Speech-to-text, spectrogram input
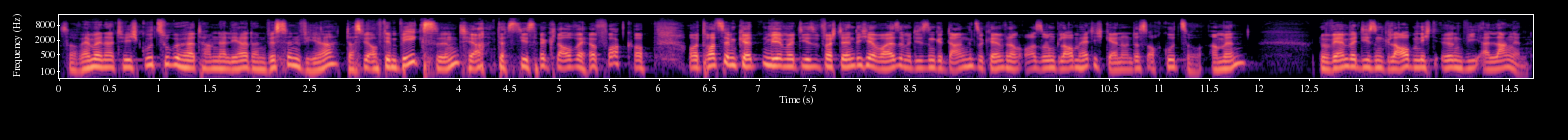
So, wenn wir natürlich gut zugehört haben, der Lehrer, dann wissen wir, dass wir auf dem Weg sind, ja, dass dieser Glaube hervorkommt. Aber trotzdem könnten wir mit diesem verständlicherweise, mit diesen Gedanken zu kämpfen haben, oh, so einen Glauben hätte ich gerne und das ist auch gut so. Amen. Nur werden wir diesen Glauben nicht irgendwie erlangen,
